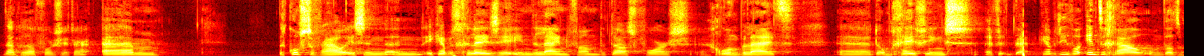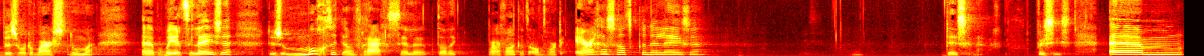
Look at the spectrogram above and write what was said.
Dank u wel, voorzitter. Um, het kostenverhaal is een, een. Ik heb het gelezen in de lijn van de taskforce grondbeleid Uh, de omgevings. Ik heb het in ieder geval integraal, om dat buzzword maar eens te noemen, uh, proberen te lezen. Dus mocht ik een vraag stellen dat ik, waarvan ik het antwoord ergens had kunnen lezen. Deze. Precies. Um,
